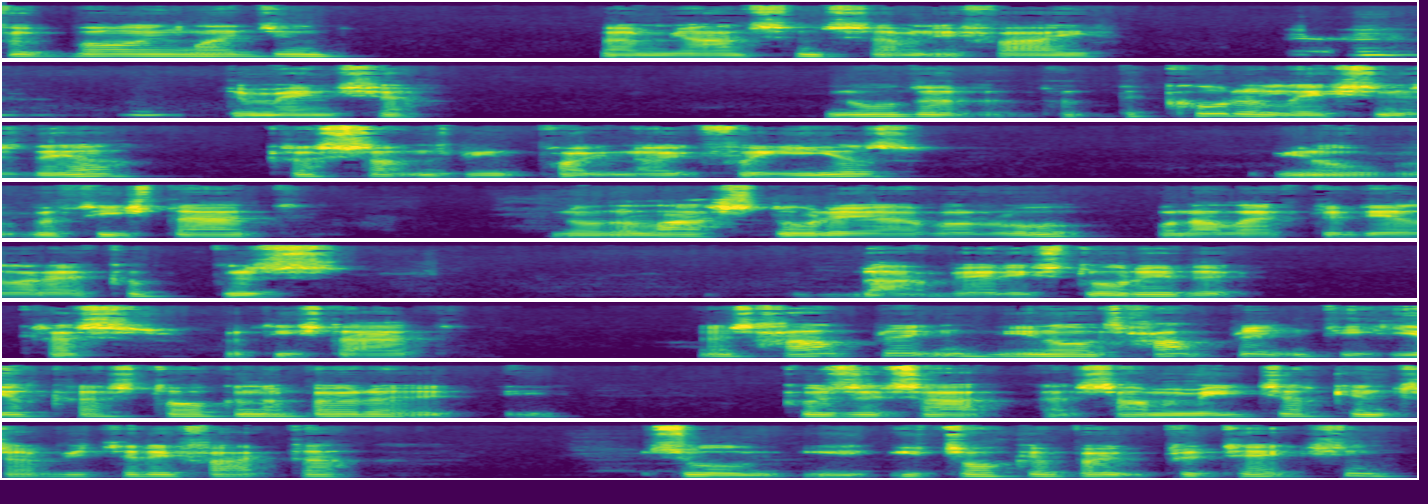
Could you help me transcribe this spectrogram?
footballing legend, Wim Jansen, 75, mm-hmm. dementia. You know, the, the correlation is there. Chris Sutton's been pointing out for years, you know, with his dad. You know, the last story I ever wrote when I left the Daily Record was that very story that Chris with his dad. And it's heartbreaking, you know, it's heartbreaking to hear Chris talking about it because it's a it's a major contributory factor. So you, you talk about protection,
